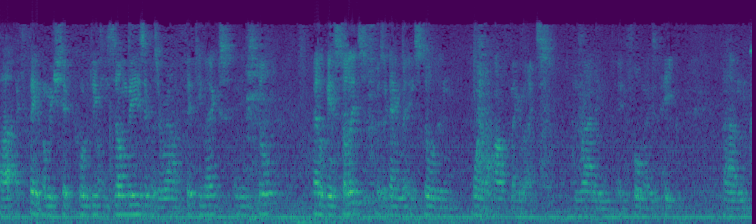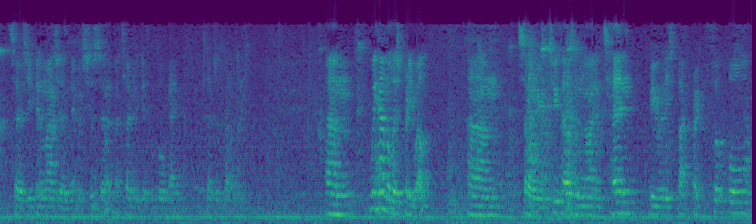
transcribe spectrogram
uh, I think when we shipped Call of Duty Zombies, it was around 50 megs in install. Metal Gear Solid was a game that installed in one and a half megabytes and ran in, in four megs of heap. Um, so as you can imagine, it was just a, a totally different ball game in terms of development. Um, we handled this pretty well. Um, so in 2009 and 10, we released Backbreaker Football,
